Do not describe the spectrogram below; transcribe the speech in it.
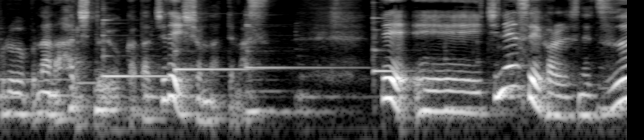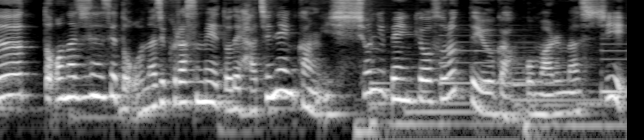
グループ78という形で一緒になってます。で、えー、1年生からですねずっと同じ先生と同じクラスメートで8年間一緒に勉強するっていう学校もありますし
